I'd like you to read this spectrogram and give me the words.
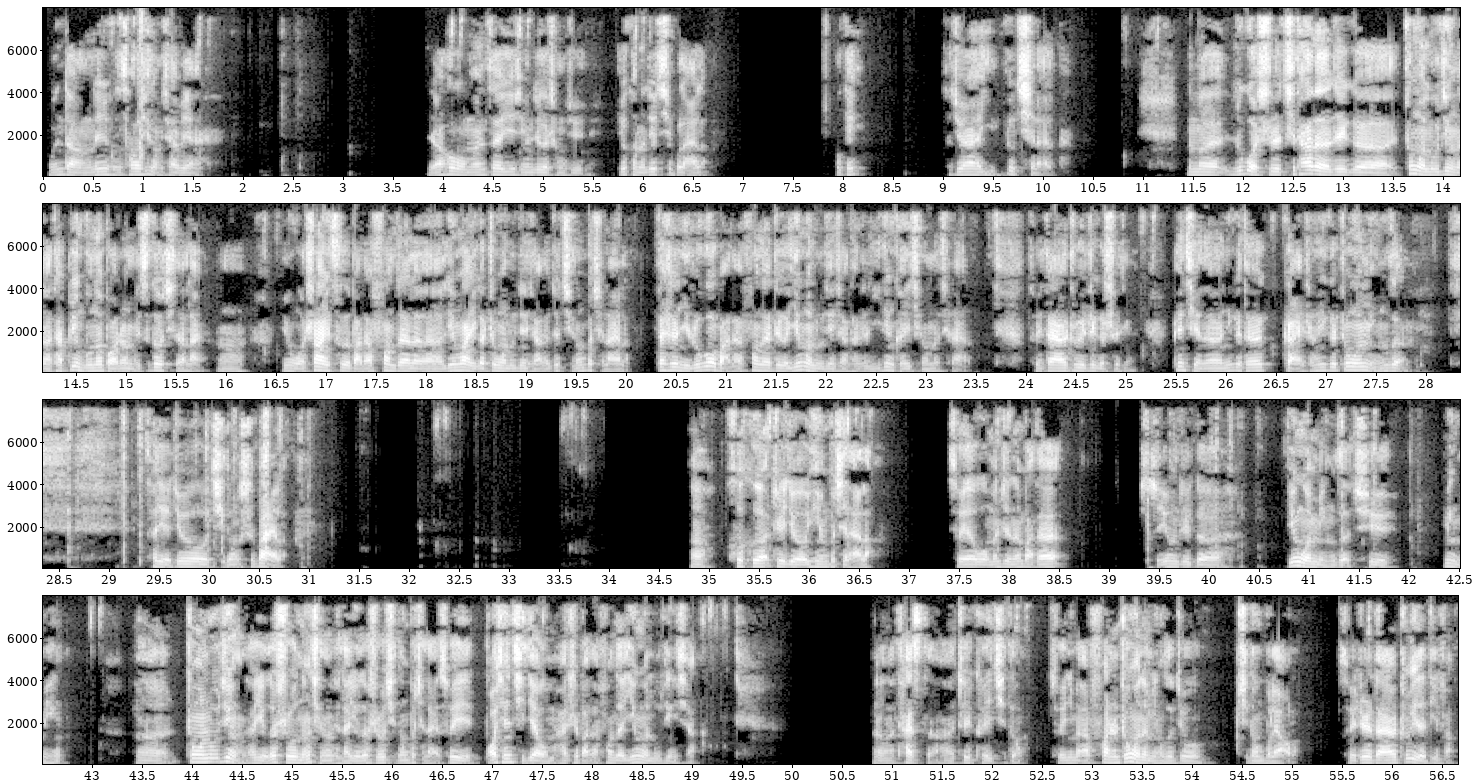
文档 Linux 操作系统下边，然后我们再运行这个程序，有可能就起不来了。OK，它居然又起来了。那么如果是其他的这个中文路径呢，它并不能保证每次都起得来，嗯，因为我上一次把它放在了另外一个中文路径下，它就启动不起来了。但是你如果把它放在这个英文路径下，它是一定可以启动的起来的。所以大家注意这个事情，并且呢，你给它改成一个中文名字，它也就启动失败了。啊，呵呵，这就运行不起来了。所以我们只能把它使用这个英文名字去命名，呃，中文路径它有的时候能启动起来，有的时候启动不起来，所以保险起见，我们还是把它放在英文路径下，嗯，test 啊，这可以启动，所以你把它换成中文的名字就启动不了了，所以这是大家注意的地方，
